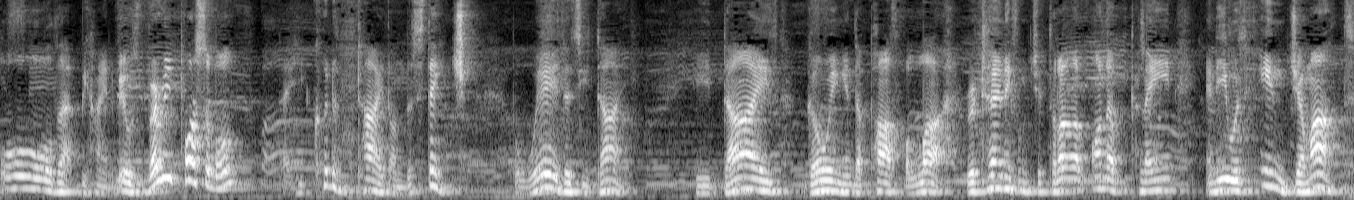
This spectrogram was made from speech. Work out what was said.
all that behind him. It was very possible that he could have died on the stage. Where does he die? He dies going in the path of Allah, returning from Chitral on a plane, and he was in Jamaat.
